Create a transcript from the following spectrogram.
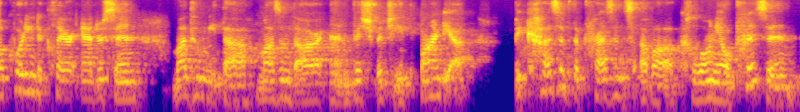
According to Clare Anderson, Madhumita Mazumdar, and Vishvajit Pandya, because of the presence of a colonial prison,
